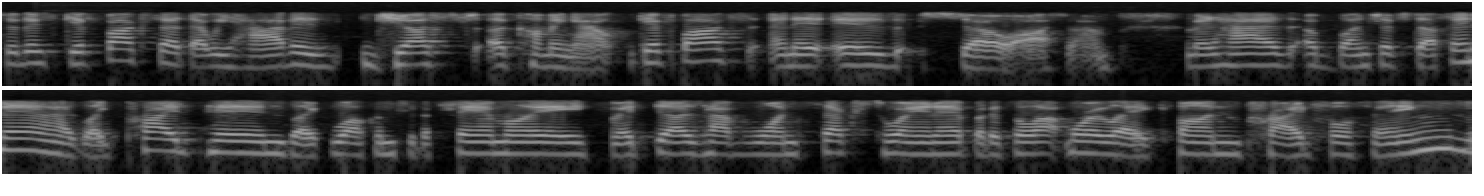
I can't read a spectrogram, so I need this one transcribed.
So this gift box set that we have is just a coming out gift box and it is so awesome. It has a bunch of stuff in it. It has like pride pins, like welcome to the family. It does have one sex toy in it, but it's a lot more like fun, prideful things.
